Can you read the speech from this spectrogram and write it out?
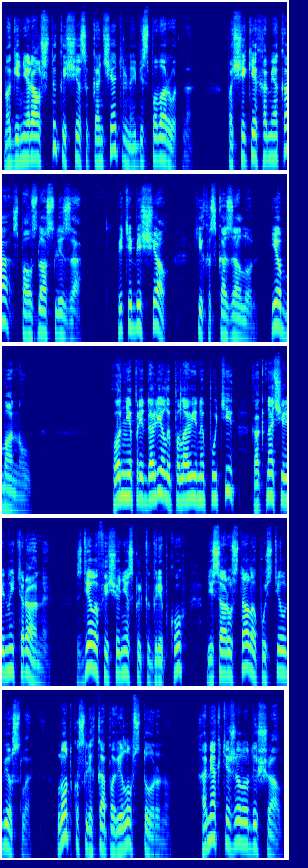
но генерал Штык исчез окончательно и бесповоротно. По щеке хомяка сползла слеза. «Ведь обещал», — тихо сказал он, — и обманул. Он не преодолел и половины пути, как начали ныть раны. Сделав еще несколько гребков, Десар устал опустил весла. Лодку слегка повело в сторону. Хомяк тяжело дышал.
